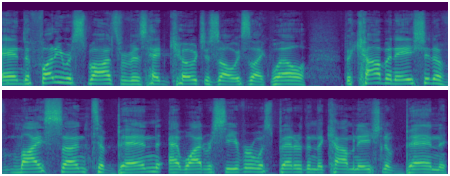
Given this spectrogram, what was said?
And the funny response from his head coach is always like, "Well, the combination of my son to Ben at wide receiver was better than the combination of Ben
